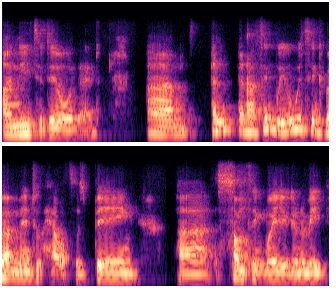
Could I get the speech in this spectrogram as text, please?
I need to deal with it." Um, and and I think we always think about mental health as being uh, something where you're going to be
